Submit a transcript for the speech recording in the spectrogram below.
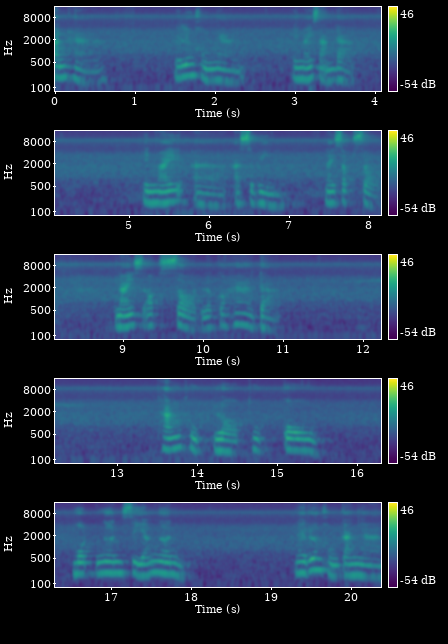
ปัญหา ในเรื่องของงาน เห็นไหมสามดาบ เห็นไหมอ่าอัศวินไนซ์ออฟสอดไนซ์ออฟสอดแล้วก็ห้าดาบ ทั้งถูกหลอกถูกโกง หมดเงินเสียเงิน ในเรื่องของการงาน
